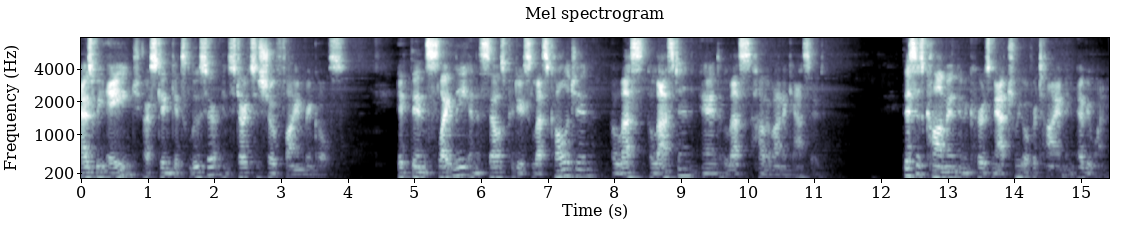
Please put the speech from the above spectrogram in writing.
As we age, our skin gets looser and starts to show fine wrinkles. It thins slightly, and the cells produce less collagen, less elastin, and less hyaluronic acid. This is common and occurs naturally over time in everyone.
